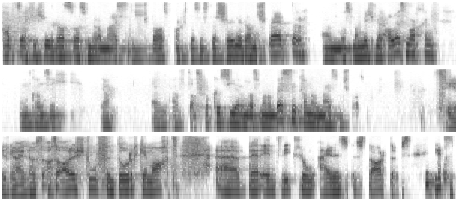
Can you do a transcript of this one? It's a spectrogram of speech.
hauptsächlich wieder das, was mir am meisten Spaß macht. Das ist das Schöne dann später, ähm, muss man nicht mehr alles machen und kann sich ja, ähm, auf das fokussieren, was man am besten kann und am meisten Spaß macht. Sehr geil. Also, also alle Stufen durchgemacht äh, per Entwicklung eines Startups. Jetzt,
